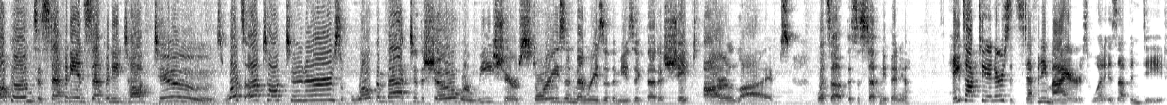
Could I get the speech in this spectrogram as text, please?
Welcome to Stephanie and Stephanie Talk Tunes. What's up, Talk Tuners? Welcome back to the show where we share stories and memories of the music that has shaped our lives. What's up? This is Stephanie Pena. Hey, Talk Tuners, it's Stephanie Myers. What is up, indeed?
